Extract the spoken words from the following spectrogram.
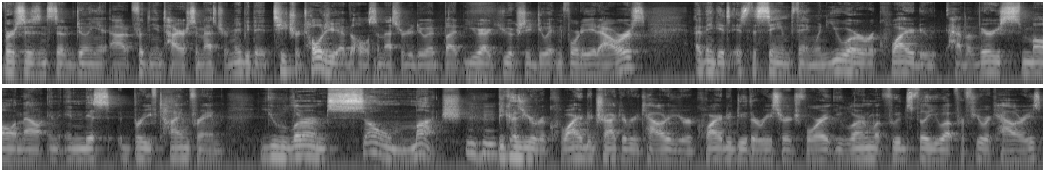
versus instead of doing it out for the entire semester. Maybe the teacher told you you have the whole semester to do it but you you actually do it in 48 hours I think it's, it's the same thing. When you are required to have a very small amount in, in this brief time frame you learn so much Mm-hmm. because you're required to track every calorie you're required to do the research for it you learn what foods fill you up for fewer calories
